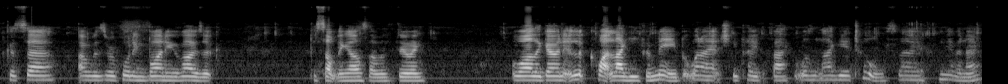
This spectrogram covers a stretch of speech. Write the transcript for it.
because uh, I was recording Binding of Isaac for something else I was doing a while ago and it looked quite laggy for me, but when I actually played it back it wasn't laggy at all, so you never know.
